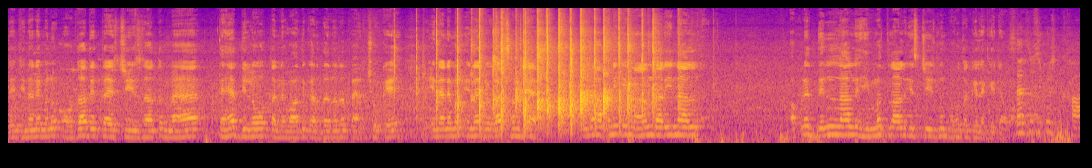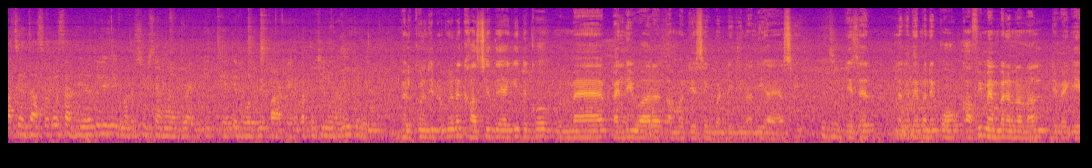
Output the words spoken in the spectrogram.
ਤੇ ਜਿਨ੍ਹਾਂ ਨੇ ਮੈਨੂੰ ਅਹੁਦਾ ਦਿੱਤਾ ਇਸ ਚੀਜ਼ ਦਾ ਤੇ ਮੈਂ ਤਹਿ ਦਿਲੋਂ ਧੰਨਵਾਦ ਕਰਦਾ ਇਹਨਾਂ ਦਾ ਪੈਰ ਛੂ ਕੇ। ਇਹਨਾਂ ਨੇ ਮੈਨੂੰ ਇਹਨਾਂ ਜੋਗਾ ਸਮਝਿਆ। ਮੈਂ ਆਪਣੀ ਇਮਾਨਦਾਰੀ ਨਾਲ ਆਪਣੇ ਦਿਲ ਨਾਲ ਹਿੰਮਤ ਨਾਲ ਇਸ ਚੀਜ਼ ਨੂੰ ਬਹੁਤ ਅੱਗੇ ਲੈ ਕੇ ਜਾਵਾਂ। ਸਰ ਤੁਸੀਂ ਕੁਝ ਖਾਸੀਅਤ ਦੱਸ ਸਕਦੇ ਹੋ? ਸਾਡੇ ਜਿਹੜੇ ਤੁਸੀਂ ਮਤਲਬ ਸ਼ਿਵ ਸੈਨਾ ਜੁਆਇਨ ਕੀਤੀ ਹੈ ਤੇ ਹੋਰ ਵੀ ਪਾਰਟੀਆਂ ਪਰ ਤੁਸੀਂ ਇਹਨਾਂ ਨੂੰ ਨਹੀਂ ਬਿਲਕੁਲ ਜੀ ਬਿਲਕੁਲ। ਇਹਨਾਂ ਖਾਸੀਅਤ ਇਹ ਹੈ ਕਿ ਦੇਖੋ ਮੈਂ ਪਹਿਲੀ ਵਾਰ ਅਮਰਜੀਤ ਸਿੰਘ ਬੰਟੀ ਜੀ ਨਾਲ ਹੀ ਆਇਆ ਸੀ। ਜਿਸ ਲੱਗਦੇ ਮੈਨੇ ਕੋ ਕਾਫੀ ਮੈਂਬਰ ਇਹਨਾਂ ਨਾਲ ਜਿਵੇਂ ਕਿ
